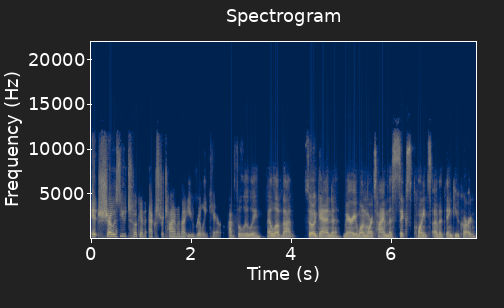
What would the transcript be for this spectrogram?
It shows you took an extra time and that you really care. Absolutely. I love that. So, again, Mary, one more time the six points of a thank you card.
